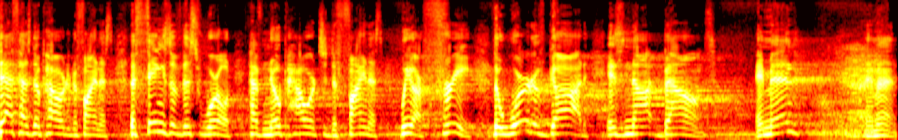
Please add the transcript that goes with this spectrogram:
Death has no power to define us. The things of this world have no power to define us. We are free. The Word of God is not bound. Amen? Amen. Amen.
